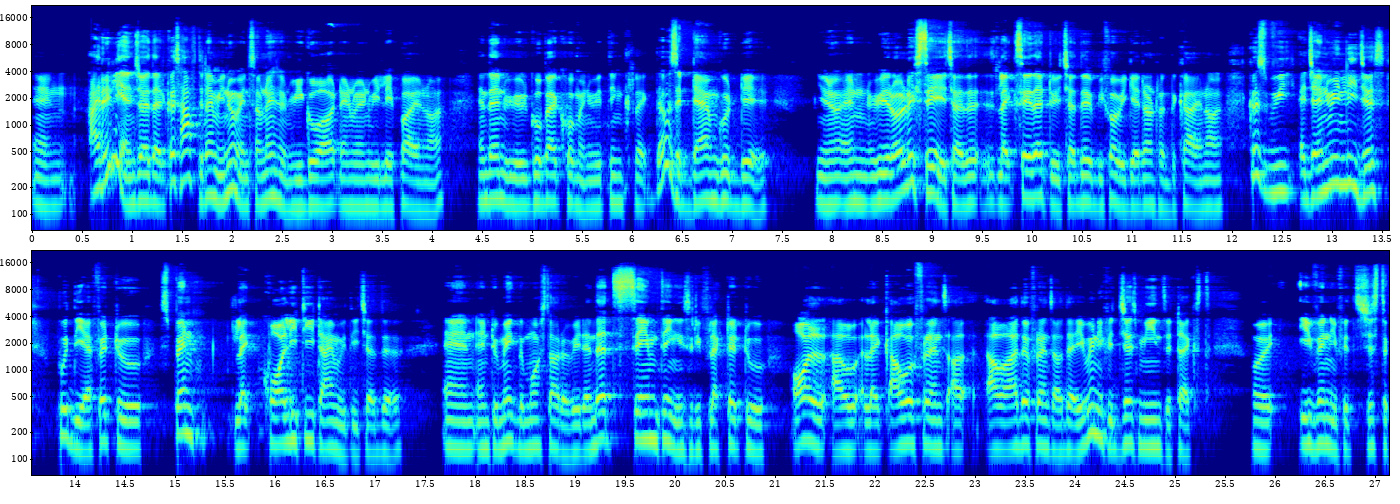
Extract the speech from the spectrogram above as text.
And I really enjoy that because half the time, you know, when sometimes when we go out and when we lepak and all, and then we would go back home and we think like that was a damn good day, you know, and we'd always say each other like say that to each other before we get out from the car and all, because we genuinely just put the effort to spend like quality time with each other and and to make the most out of it. And that same thing is reflected to all our like our friends our, our other friends out there even if it just means a text or even if it's just a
